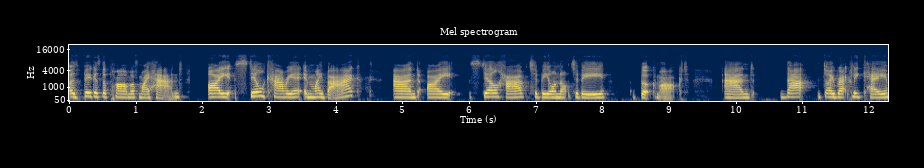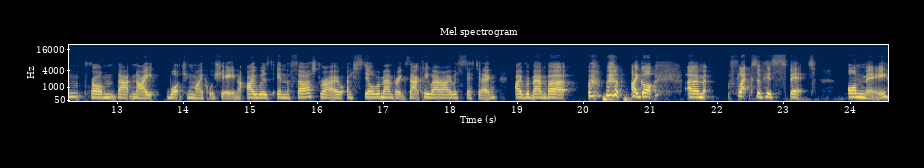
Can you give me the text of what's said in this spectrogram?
as big as the palm of my hand. I still carry it in my bag and I still have to be or not to be bookmarked. And that directly came from that night watching Michael Sheen. I was in the first row. I still remember exactly where I was sitting. I remember I got um, flecks of his spit on me.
